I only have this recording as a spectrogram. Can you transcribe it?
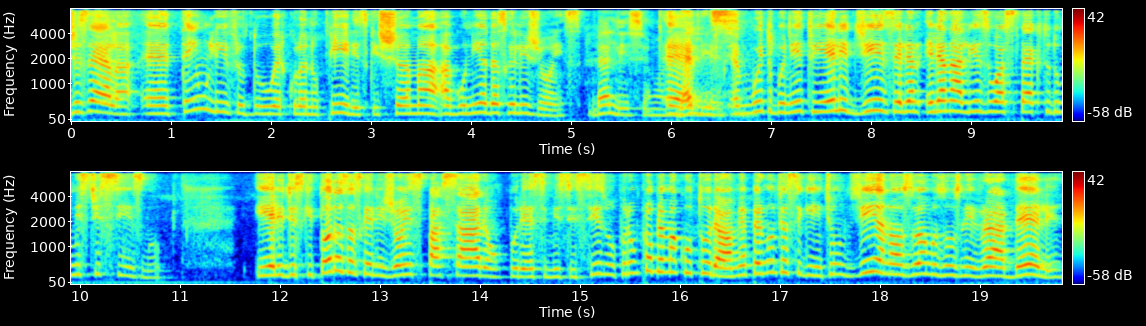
Gisela, é, tem um livro do Herculano Pires que chama Agonia das Religiões. Belíssimo. É, belíssimo. é muito bonito e ele diz, ele, ele analisa o aspecto do misticismo. E ele diz que todas as religiões passaram por esse misticismo por um problema cultural. Minha pergunta é a seguinte: um dia nós vamos nos livrar dele?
